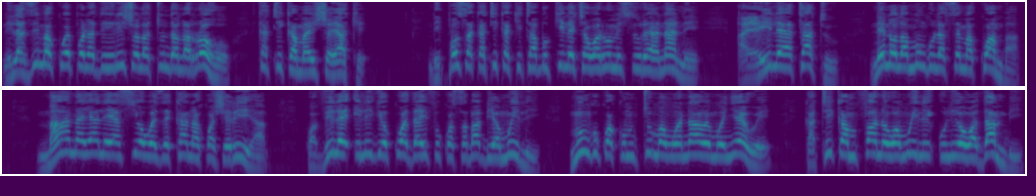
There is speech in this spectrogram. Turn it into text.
ni lazima kuwepo na dhihirisho la tunda la roho katika maisha yake ndiposa katika kitabu kile cha warumi sura ya 8 aya ile ya tatu neno la mungu lasema kwamba maana yale yasiyowezekana kwa sheria kwa vile ilivyokuwa dhaifu kwa sababu ya mwili mungu kwa kumtuma mwanawe mwenyewe katika mfano wa mwili ulio wa dhambi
